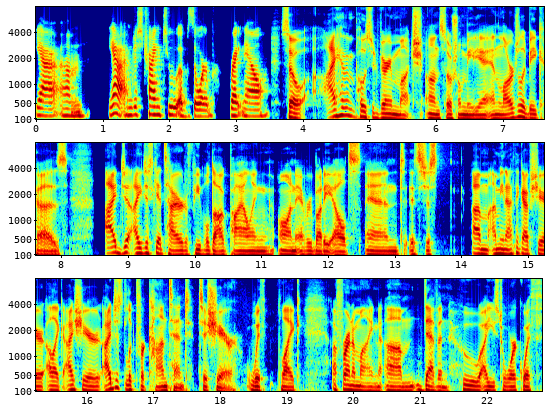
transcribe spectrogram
yeah um yeah i'm just trying to absorb right now? So I haven't posted very much on social media, and largely because I, I just get tired of people dogpiling on everybody else, and it's just. Um, I mean, I think I've shared like I shared. I just looked for content to share with like a friend of mine, um, Devin, who I used to work with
